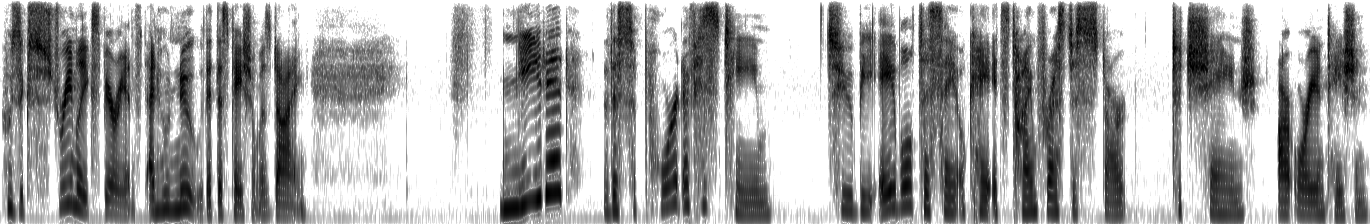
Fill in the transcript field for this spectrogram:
who's extremely experienced and who knew that this patient was dying, needed the support of his team to be able to say, okay, it's time for us to start to change our orientation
